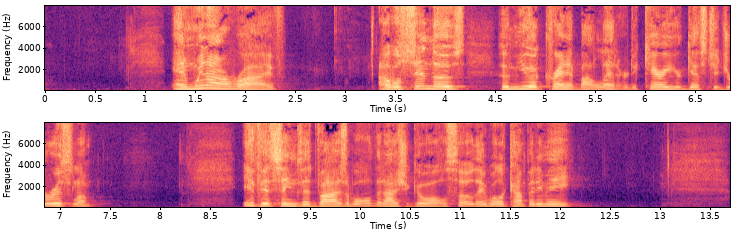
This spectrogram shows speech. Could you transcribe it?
And when I arrive, I will send those whom you accredit by letter to carry your gifts to Jerusalem. If it seems advisable that I should go also, they will accompany me.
